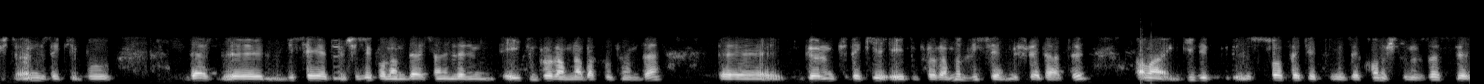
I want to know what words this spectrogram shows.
İşte önümüzdeki bu ders, e, liseye dönüşecek olan dershanelerin eğitim programına bakıldığında e, görüntüdeki eğitim programı lise müfredatı. Ama gidip e, sohbet ettiğinizde, konuştuğunuzda size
